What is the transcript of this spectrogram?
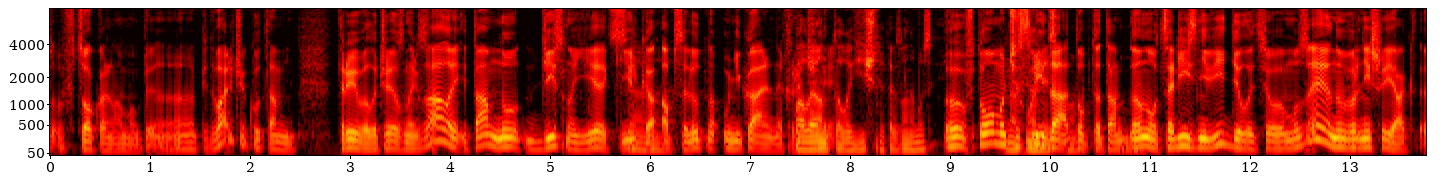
в цокольному е, підвальчику, там три величезних зали, і там ну, дійсно є кілька це... абсолютно унікальних речей. Палеонтологічний так званий музей? Е, в тому числі, да, тобто там ну, це різні відділи цього музею. Ну, верніше як,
